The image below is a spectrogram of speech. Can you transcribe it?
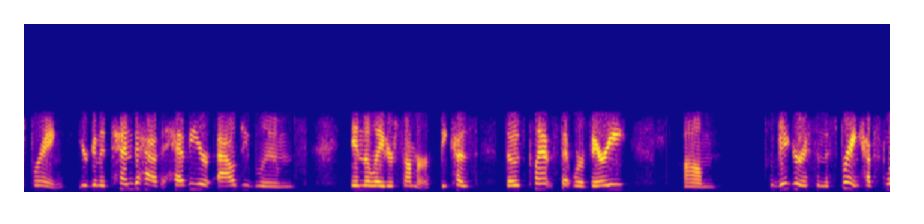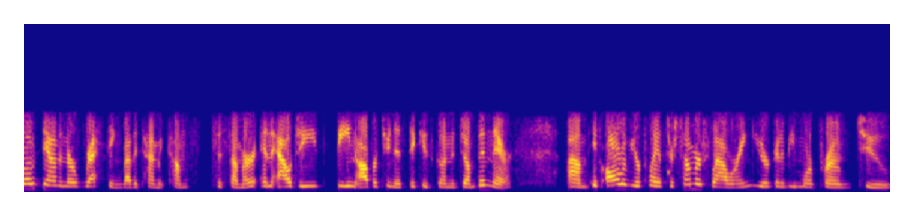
spring, you're going to tend to have heavier algae blooms in the later summer because those plants that were very um, vigorous in the spring have slowed down and are resting by the time it comes to summer, and algae being opportunistic is going to jump in there. Um, if all of your plants are summer flowering, you're going to be more prone to,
